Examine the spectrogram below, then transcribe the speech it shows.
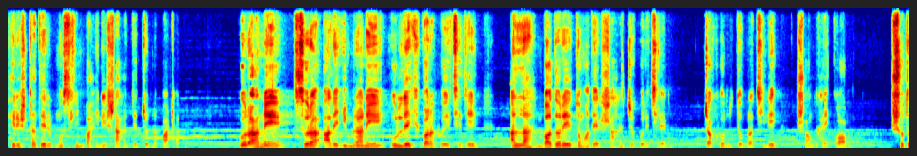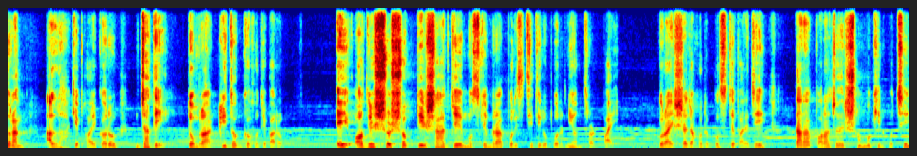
ফেরেশতাদের মুসলিম বাহিনীর সাহায্যের জন্য পাঠান। কোরআনে সুরা আলে ইমরানে উল্লেখ করা হয়েছে যে আল্লাহ বদরে তোমাদের সাহায্য করেছিলেন, যখন তোমরা ছিলে সংখ্যায় কম। সুতরাং আল্লাহকে ভয় করো, যাতে তোমরা কৃতজ্ঞ হতে পারো। এই অদৃশ্য শক্তির সাহায্যে মুসলিমরা পরিস্থিতির উপর নিয়ন্ত্রণ পায়। কোরাইশরা যখন বুঝতে পারে যে তারা পরাজয়ের সম্মুখীন হচ্ছে,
